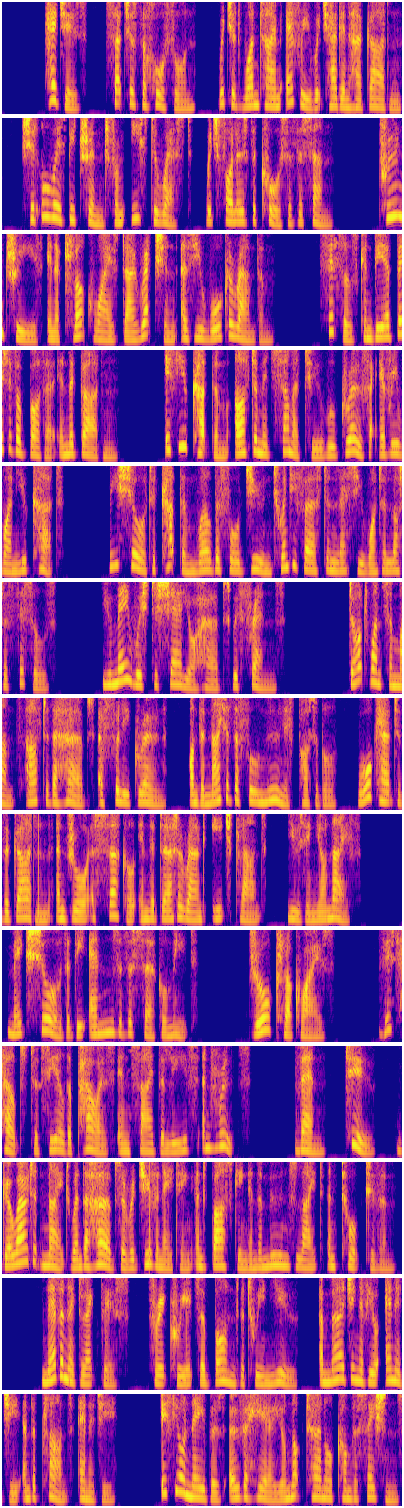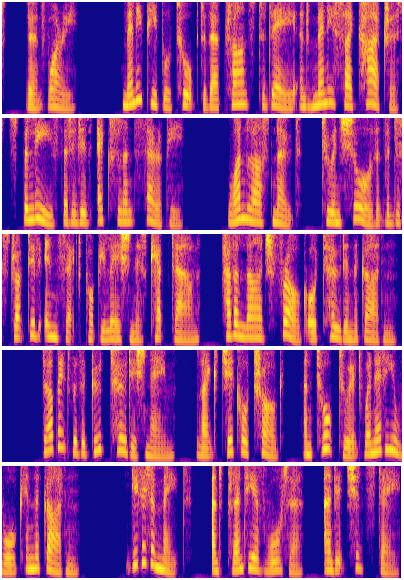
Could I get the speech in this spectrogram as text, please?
Hedges, such as the hawthorn, which at one time every witch had in her garden, should always be trimmed from east to west, which follows the course of the sun. Prune trees in a clockwise direction as you walk around them. Thistles can be a bit of a bother in the garden. If you cut them after midsummer, two will grow for every one you cut. Be sure to cut them well before June 21st unless you want a lot of thistles. You may wish to share your herbs with friends. Dot once a month after the herbs are fully grown, on the night of the full moon if possible, walk out to the garden and draw a circle in the dirt around each plant, using your knife. Make sure that the ends of the circle meet. Draw clockwise. This helps to seal the powers inside the leaves and roots. Then, 2. Go out at night when the herbs are rejuvenating and basking in the moon's light and talk to them. Never neglect this, for it creates a bond between you, a merging of your energy and the plant's energy. If your neighbors overhear your nocturnal conversations, don't worry. Many people talk to their plants today, and many psychiatrists believe that it is excellent therapy. One last note to ensure that the destructive insect population is kept down, have a large frog or toad in the garden. Dub it with a good toadish name, like Jick or Trog, and talk to it whenever you walk in the garden. Give it a mate, and plenty of water, and it should stay.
